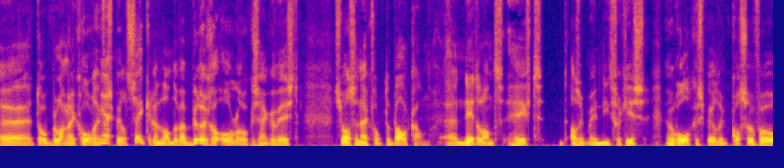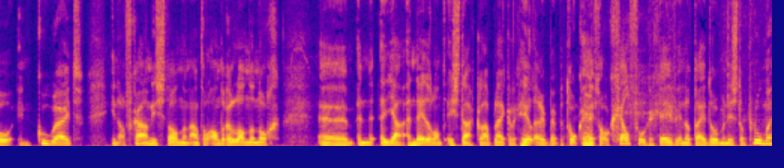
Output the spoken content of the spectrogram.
uh, toch een belangrijke rol heeft ja. gespeeld. Zeker in landen waar burgeroorlogen zijn geweest. Zoals in elk geval op de Balkan. Uh, Nederland heeft als ik me niet vergis, een rol gespeeld in Kosovo, in Kuwait, in Afghanistan, een aantal andere landen nog. Uh, en, ja, en Nederland is daar klaarblijkelijk heel erg bij betrokken. Heeft er ook geld voor gegeven in dat tijd door minister Ploemen.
